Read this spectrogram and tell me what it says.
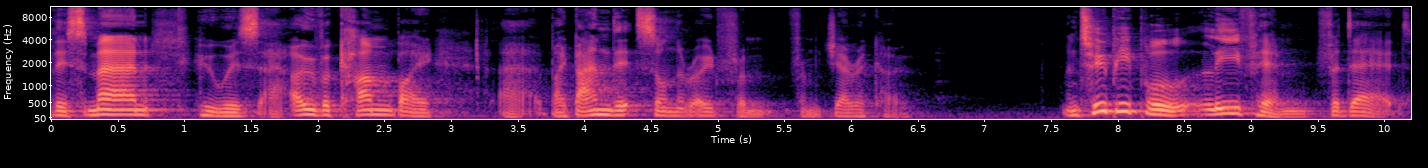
this man who was uh, overcome by, uh, by bandits on the road from, from Jericho. And two people leave him for dead.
